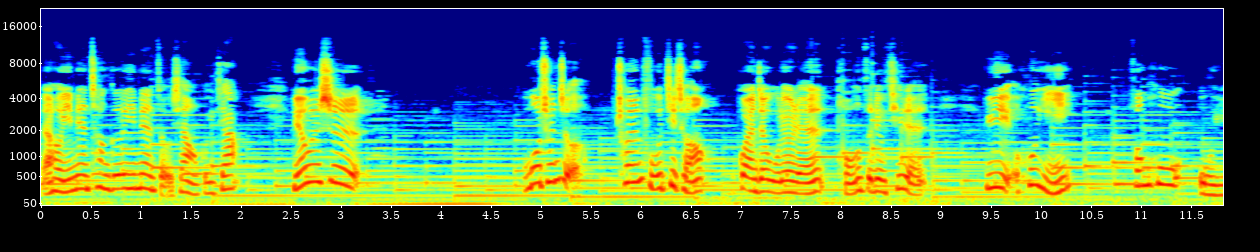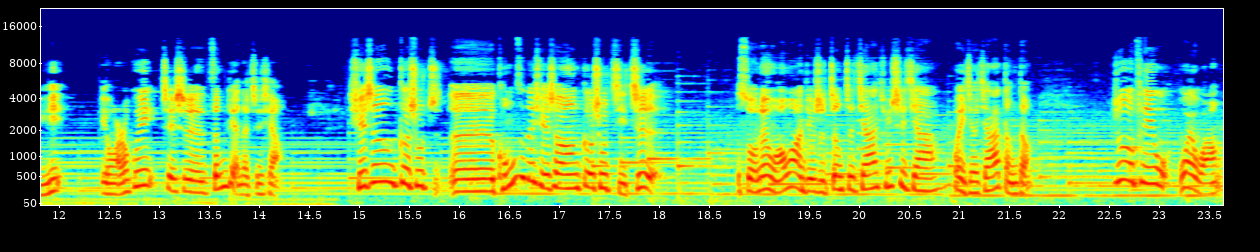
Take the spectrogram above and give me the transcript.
然后一面唱歌一面走向回家。原文是：暮春者，春服既成，冠着五六人，童子六七人，欲乎沂。风乎舞鱼，咏而归。这是曾点的志向。学生各抒，呃，孔子的学生各抒己志，所论往往就是政治家、军事家、外交家等等。若非外王，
